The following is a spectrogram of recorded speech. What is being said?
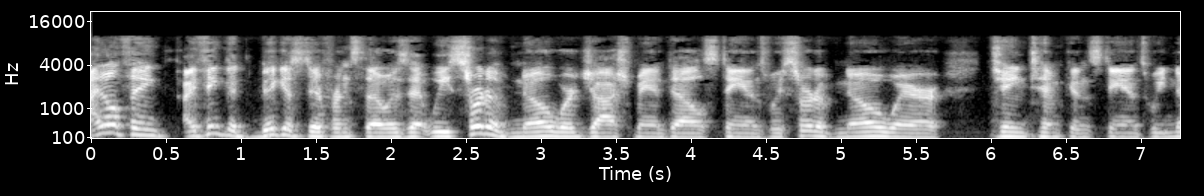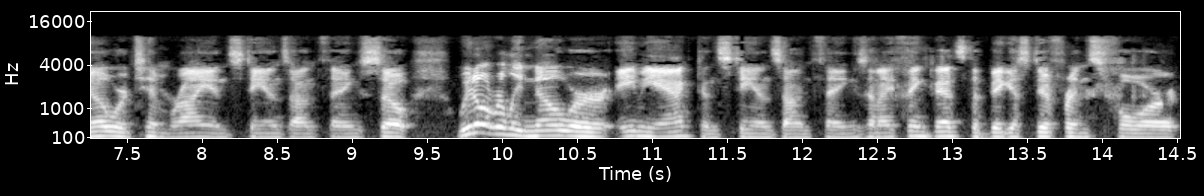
I don't think I think the biggest difference though is that we sort of know where Josh Mandel stands. We sort of know where Jane Timken stands. We know where Tim Ryan stands on things. So we don't really know where Amy Acton stands on things. And I think that's the biggest difference for,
